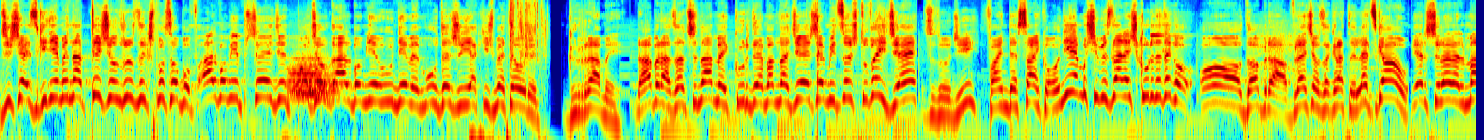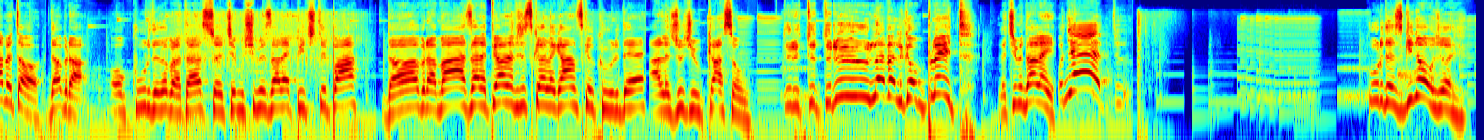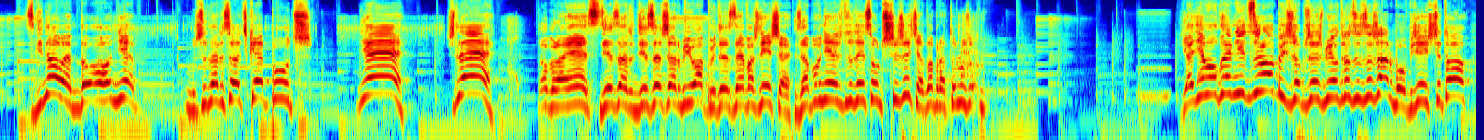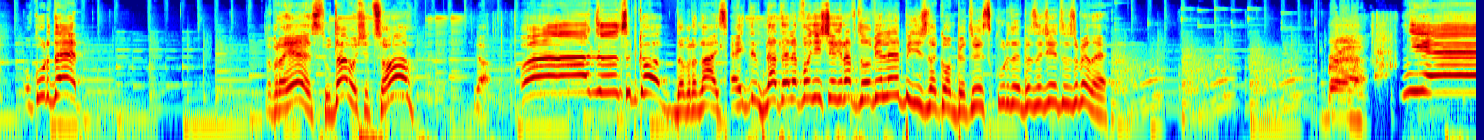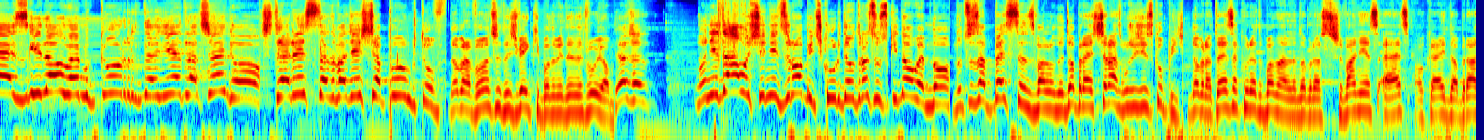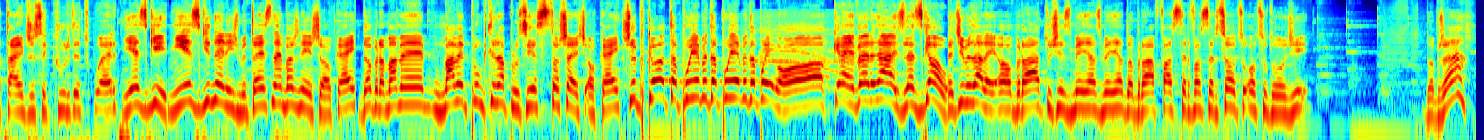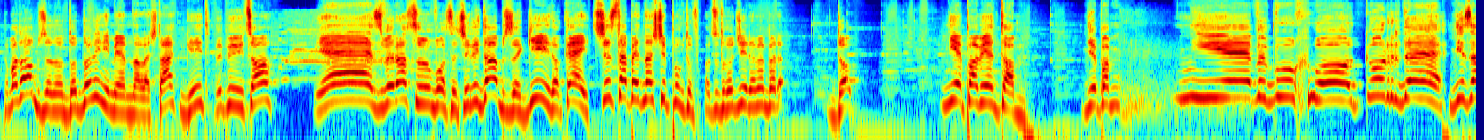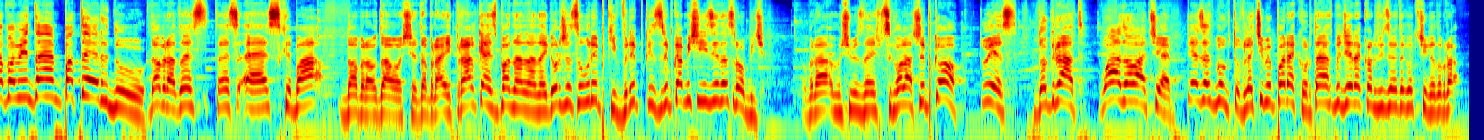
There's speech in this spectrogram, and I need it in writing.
Dzisiaj zginiemy na tysiąc różnych sposobów. Albo mnie przejedzie pociąg, albo mnie, nie wiem, uderzy jakiś meteoryt. Gramy. Dobra, zaczynamy. Kurde, mam nadzieję, że mi coś tu wyjdzie. Co tu chodzi? Find the psycho. O nie, musimy znaleźć, kurde, tego. O, dobra, wleciał za kraty. Let's go! Pierwszy level, mamy to. Dobra. O kurde, dobra, teraz słuchajcie, musimy zalepić typa. Dobra, ma zalepione wszystko elegancko, kurde. Ale rzucił kasą. Tyry, level complete! Lecimy dalej. O nie! Kurde, zginął, że... Zginąłem, no o nie! Muszę narysować kepucz! Nie! Źle! Dobra, jest, nie, za, nie zeżar mi łapy, to jest najważniejsze. Zapomniałem, że tutaj są trzy życia, dobra, to luz... Ja nie mogłem nic zrobić, no przecież mnie od razu zażarło, widzieliście to? O kurde! Dobra, jest, udało się, co? No, szybko! Dobra, nice. Ej, na telefonie się gra w to o wiele lepiej niż na kompie, tu jest, kurde, beznadziejnie to zrobione. Nie! Zginąłem, kurde, nie, dlaczego? 420 punktów! Dobra, wyłączę te dźwięki, bo one mnie denerwują. Ja, że... No nie dało się nic zrobić, kurde, od razu zginąłem, no! No co za bezsens walony, dobra, jeszcze raz, muszę się skupić. Dobra, to jest akurat banalne, dobra, strzywanie z S, okej, dobra, tańczy sobie, kurde, twerk. Jest git, nie zginęliśmy, to jest najważniejsze, okej? Dobra, mamy, mamy punkty na plus, jest 106, okej? Szybko, tapujemy, tapujemy, tapujemy, okej, very nice, let's go! Lecimy dalej, dobra, tu się zmienia, zmienia, dobra, faster, faster, co, o co tu chodzi? Dobrze? Chyba dobrze, no do, do linii miałem nalać, tak? Git? Wypił i co? Jest, wyrosły mu włosy, czyli dobrze, git, okej. 315 punktów. O co tu chodzi? Remember... Do... Nie pamiętam. Nie pam... Nie, wybuchło, kurde! Nie zapamiętałem paternu! Dobra, to jest, to jest S chyba. Dobra, udało się, dobra. I pralka jest banalna, najgorsze są rybki. W rybki, z rybkami się nic nie da zrobić. Dobra, musimy znaleźć psychola, szybko! Tu jest, do grat, ładowacie, 500 punktów, lecimy po rekord, teraz będzie rekord widzowie tego odcinka, dobra.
